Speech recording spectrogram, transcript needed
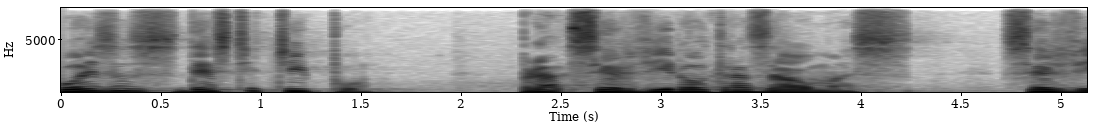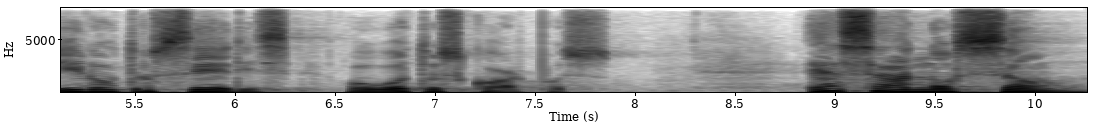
coisas deste tipo, para servir outras almas, servir outros seres ou outros corpos. Essa noção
